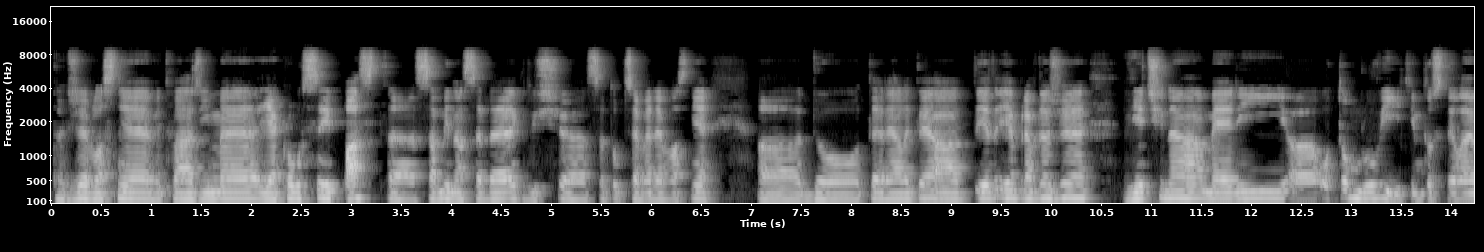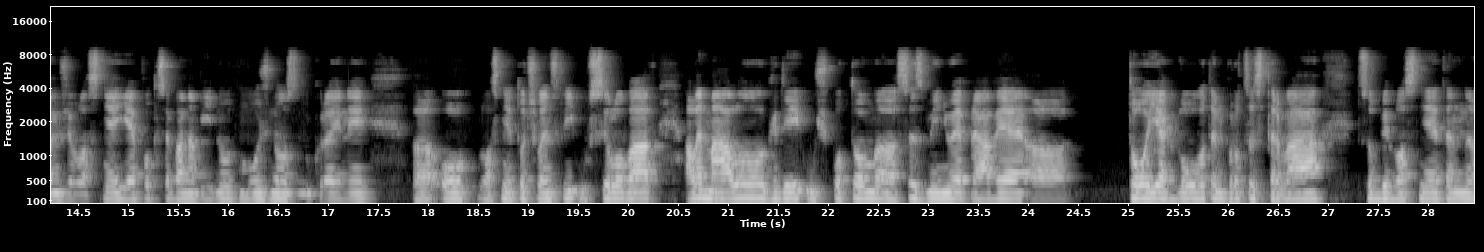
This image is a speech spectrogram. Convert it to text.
Takže vlastně vytváříme jakousi past sami na sebe, když se to převede vlastně do té reality. A je, je pravda, že většina médií o tom mluví tímto stylem, že vlastně je potřeba nabídnout možnost Ukrajiny o vlastně to členství usilovat, ale málo kdy už potom se zmiňuje právě to, jak dlouho ten proces trvá, co by vlastně ten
